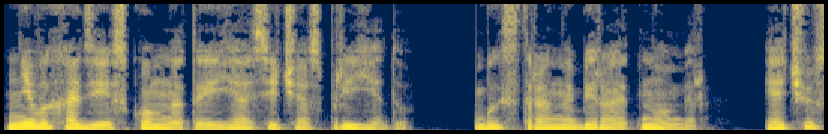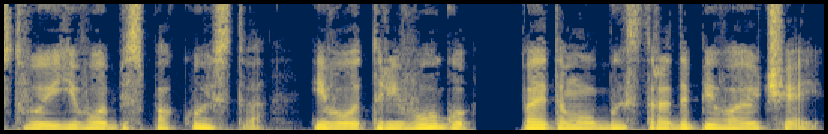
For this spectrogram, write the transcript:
«Не выходи из комнаты, я сейчас приеду». Быстро набирает номер. Я чувствую его беспокойство, его тревогу, поэтому быстро допиваю чай.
